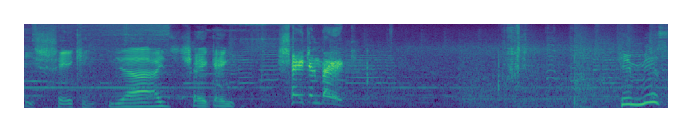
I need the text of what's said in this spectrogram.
He's shaking. Yeah, he's shaking. Shake and bake. He missed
